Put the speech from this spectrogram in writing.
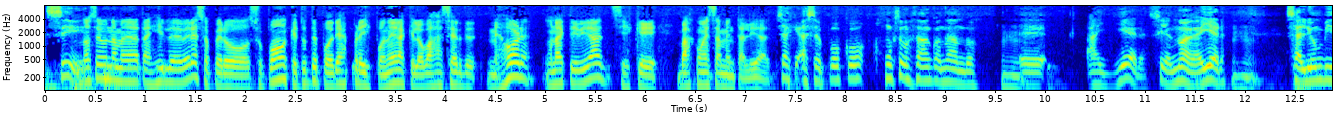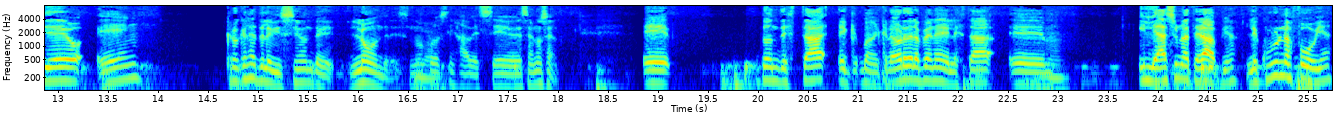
Sí. no sé una manera tangible de ver eso, pero supongo que tú te podrías predisponer a que lo vas a hacer mejor, una actividad, si es que vas con esa mentalidad. O sea, que hace poco, justo me estaban contando, eh, ayer, sí, el 9, ayer, salió un video en, creo que es la televisión de Londres, no creo si es ABC, BBC, no sé, eh, donde está, el, bueno, el creador de la PNL está, eh, y le hace una terapia, le cura una fobia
